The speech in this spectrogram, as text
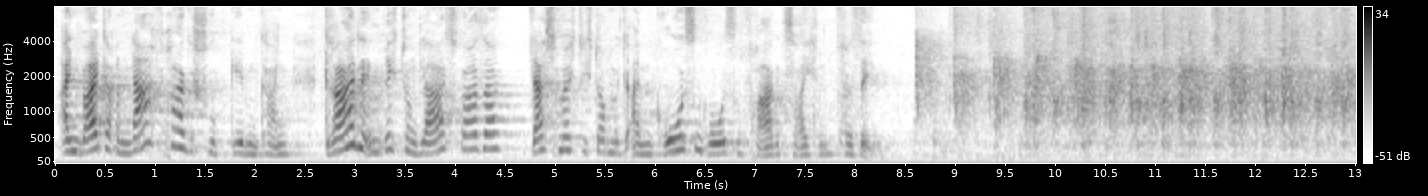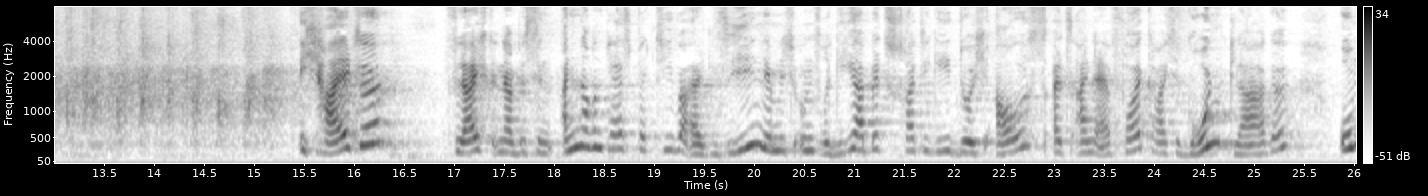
einen weiteren Nachfrageschub geben kann, gerade in Richtung Glasfaser, das möchte ich doch mit einem großen, großen Fragezeichen versehen. Ich halte vielleicht in einer bisschen anderen Perspektive als Sie, nämlich unsere Gigabit-Strategie, durchaus als eine erfolgreiche Grundlage, um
